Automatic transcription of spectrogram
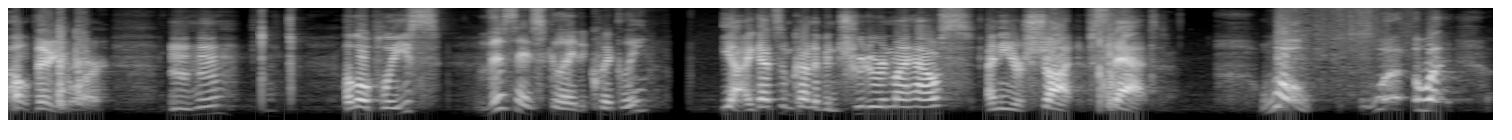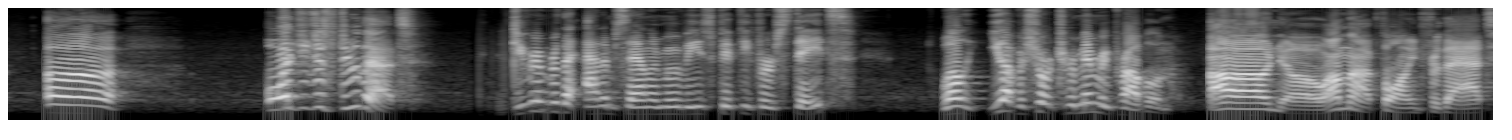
Oh, there you are. Mm Mhm. Hello, police? This escalated quickly. Yeah, I got some kind of intruder in my house. I need her shot. Stat. Whoa! What? What? Uh. Why'd you just do that? Do you remember the Adam Sandler movies, 50 First Dates? Well, you have a short term memory problem. Oh, no, I'm not falling for that.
